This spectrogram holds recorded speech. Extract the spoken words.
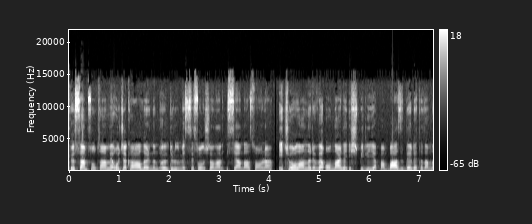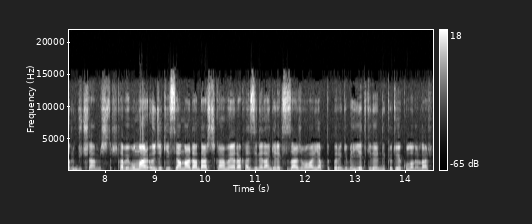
Kösem Sultan ve Ocak ağalarının öldürülmesi sonuçlanan isyandan sonra iç oğlanları ve onlarla işbirliği yapan bazı devlet adamları güçlenmiştir. Tabi bunlar önceki isyanlardan ders çıkarmayarak hazineden gereksiz harcamalar yaptıkları gibi yetkilerini de kötüye kullanırlar.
